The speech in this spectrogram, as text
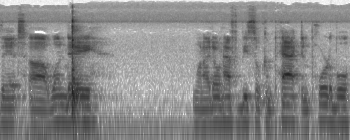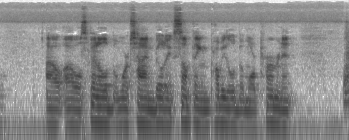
That uh, one day, when I don't have to be so compact and portable, I'll, I will spend a little bit more time building something probably a little bit more permanent. I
